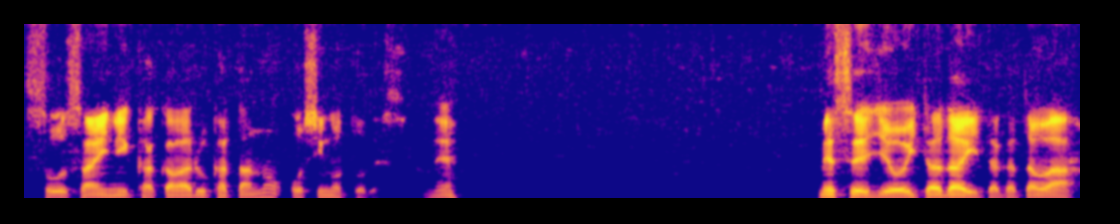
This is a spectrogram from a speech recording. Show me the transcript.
総裁に関わる方のお仕事ですね。メッセージをいただいた方は、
